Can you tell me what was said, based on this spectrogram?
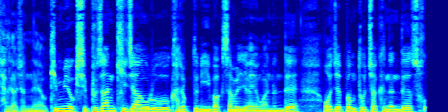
잘 가셨네요. 김미옥 씨, 부산 기장으로 가족들이 2박 3일 여행 왔는데 어젯밤 도착했는데 소-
